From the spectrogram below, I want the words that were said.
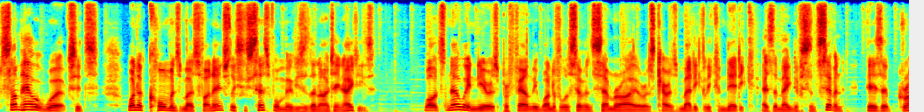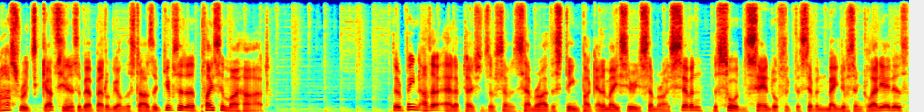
somehow it works. It's one of Corman's most financially successful movies of the 1980s. While it's nowhere near as profoundly wonderful as Seven Samurai or as charismatically kinetic as The Magnificent Seven, there's a grassroots gutsiness about Battle Beyond the Stars that gives it a place in my heart. There have been other adaptations of Seven Samurai, the steampunk anime series Samurai 7, the sword and sandal flick The Seven Magnificent Gladiators,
